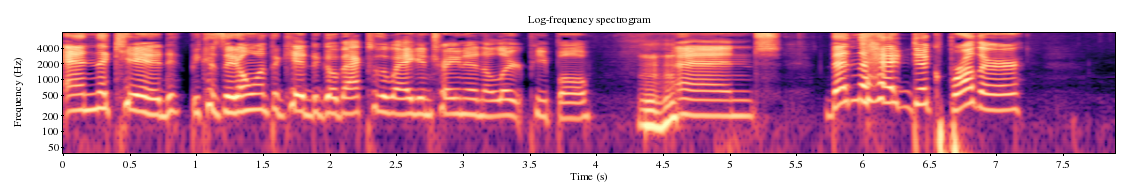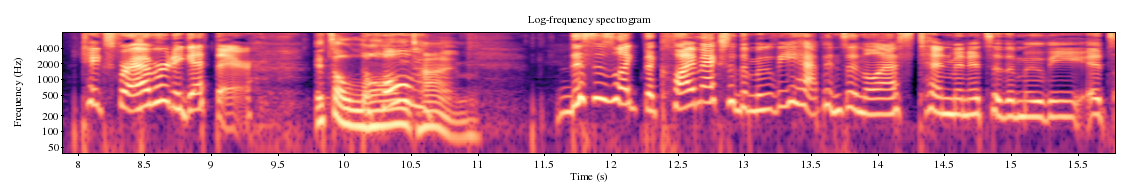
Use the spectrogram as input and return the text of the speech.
and the kid because they don't want the kid to go back to the wagon train and alert people. Mm-hmm. And then the head dick brother takes forever to get there. It's a long whole- time. This is like the climax of the movie happens in the last 10 minutes of the movie. It's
